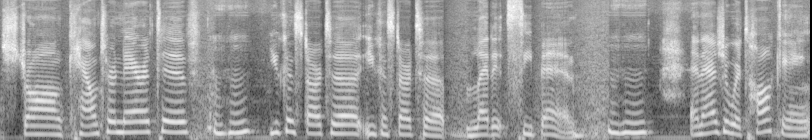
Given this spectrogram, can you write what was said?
strong counter narrative mm-hmm. you can start to you can start to let it seep in mm-hmm. and as you were talking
